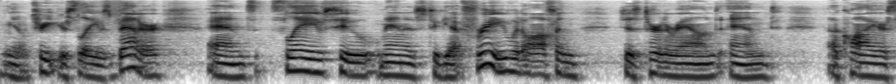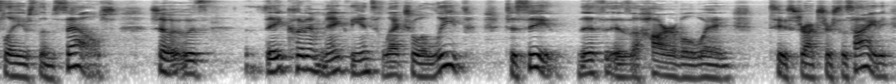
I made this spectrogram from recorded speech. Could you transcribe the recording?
you know, treat your slaves better. And slaves who managed to get free would often just turn around and acquire slaves themselves. So it was, they couldn't make the intellectual leap to see this is a horrible way to structure society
